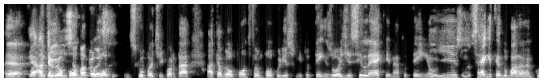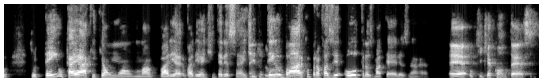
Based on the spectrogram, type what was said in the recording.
É, é, até o meu, ponto, é coisa... ponto, desculpa te cortar, até o meu ponto foi um pouco isso, que tu tens hoje esse leque, né? Tu tem o, isso. Tu segue tendo o barranco, tu tem o caiaque, que é uma, uma variante interessante, Sem e tu dúvida. tem o barco para fazer outras matérias, né? É, o que que acontece?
